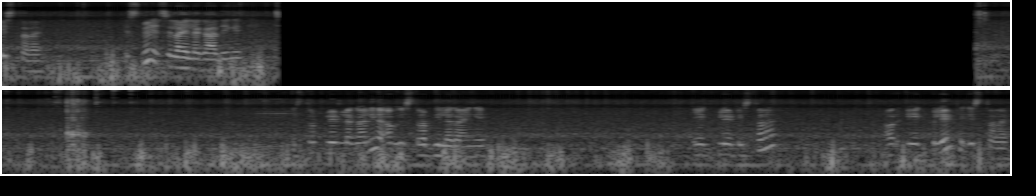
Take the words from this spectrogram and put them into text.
इस तरह। इसमें सिलाई लगा देंगे। प्लेट लगा लिया, अब इस तरफ़ भी लगाएँगे। एक प्लेट इस तरह और एक प्लेट इस तरह।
